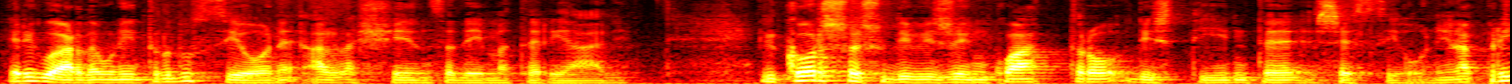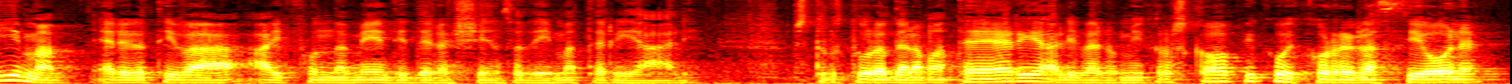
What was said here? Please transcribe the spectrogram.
e riguarda un'introduzione alla scienza dei materiali. Il corso è suddiviso in quattro distinte sezioni. La prima è relativa ai fondamenti della scienza dei materiali, struttura della materia a livello microscopico e correlazione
